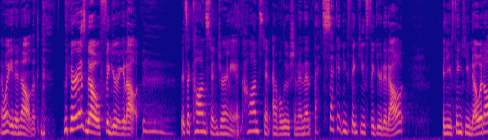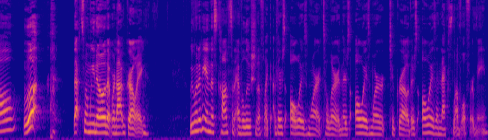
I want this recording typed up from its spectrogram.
I want you to know that there is no figuring it out. It's a constant journey, a constant evolution. And then that second you think you figured it out and you think you know it all, that's when we know that we're not growing. We want to be in this constant evolution of like, there's always more to learn, there's always more to grow, there's always a next level for me.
